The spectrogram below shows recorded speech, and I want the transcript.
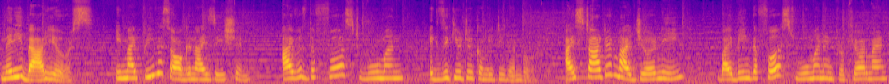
many barriers. In my previous organization, I was the first woman executive committee member. I started my journey by being the first woman in procurement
